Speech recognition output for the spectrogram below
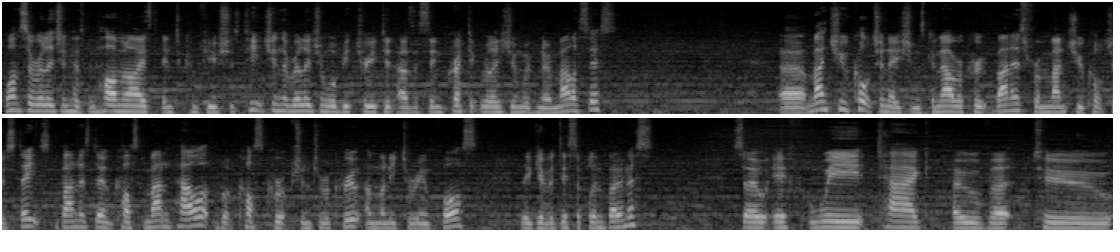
Once a religion has been harmonized into Confucius teaching, the religion will be treated as a syncretic religion with no malus. Uh, Manchu culture nations can now recruit banners from Manchu culture states. Banners don't cost manpower, but cost corruption to recruit and money to reinforce. They give a discipline bonus. So if we tag over to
